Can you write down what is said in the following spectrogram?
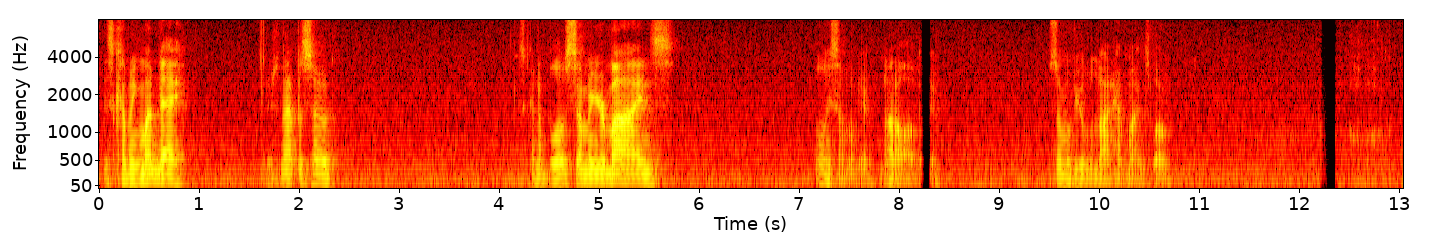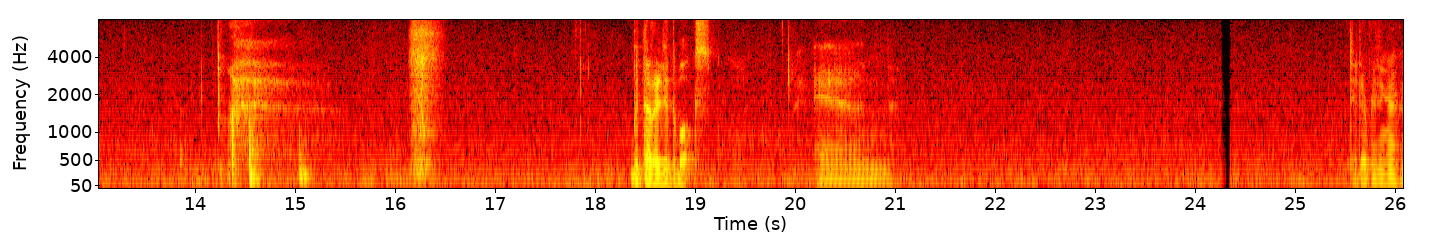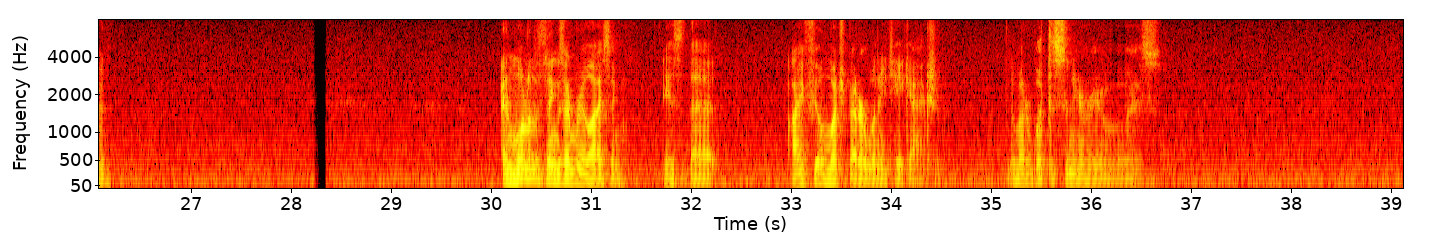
this coming Monday, there's an episode. It's going to blow some of your minds. Only some of you, not all of you. Some of you will not have minds blown. But then I did the books. And did everything I could. And one of the things I'm realizing is that I feel much better when I take action, no matter what the scenario is.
